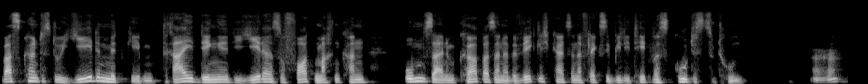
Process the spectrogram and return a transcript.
was könntest du jedem mitgeben? Drei Dinge, die jeder sofort machen kann, um seinem Körper, seiner Beweglichkeit, seiner Flexibilität was Gutes zu tun? Mhm.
